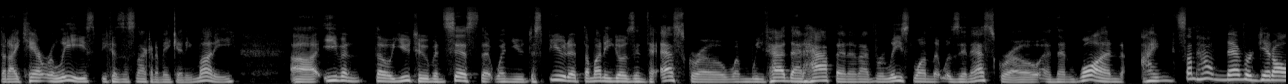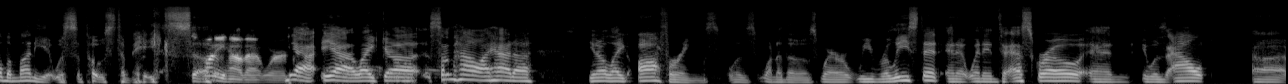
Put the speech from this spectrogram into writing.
that i can't release because it's not going to make any money uh, even though youtube insists that when you dispute it the money goes into escrow when we've had that happen and i've released one that was in escrow and then one i somehow never get all the money it was supposed to make so Funny how that works. yeah yeah like uh somehow i had a you know like offerings was one of those where we released it and it went into escrow and it was out uh,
